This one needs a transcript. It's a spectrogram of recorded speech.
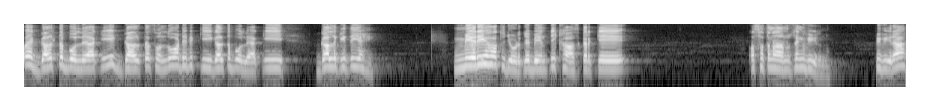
ਓਏ, ਗਲਤ ਬੋਲਿਆ ਕੀ? ਗਲਤ ਸੁਣ ਲਓ ਸਾਡੇ ਵੀ ਕੀ ਗਲਤ ਬੋਲਿਆ, ਕੀ ਗੱਲ ਕੀਤੀ ਅਸੀਂ। ਮੇਰੇ ਹੱਥ ਜੋੜ ਕੇ ਬੇਨਤੀ ਖਾਸ ਕਰਕੇ ਸਤਨਾਮ ਸਿੰਘ ਵੀਰ ਨੂੰ। ਵੀ ਵੀਰਾ,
